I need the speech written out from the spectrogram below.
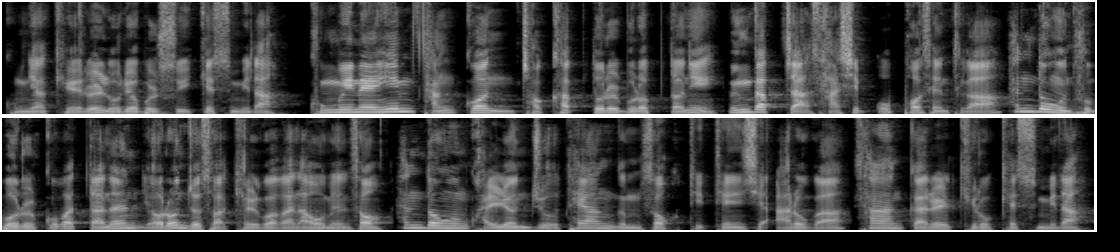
공략 기회를 노려볼 수 있겠습니다. 국민의힘 당권 적합도를 물었더니 응답자 45%가 한동훈 후보를 꼽았다는 여론조사 결과가 나오면서 한동훈 관련주 태양금속, DTNC 아로가 상한가를 기록했습니다.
